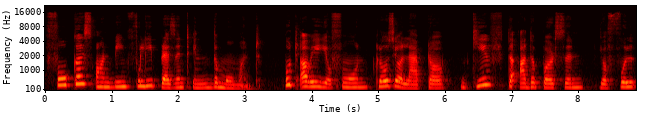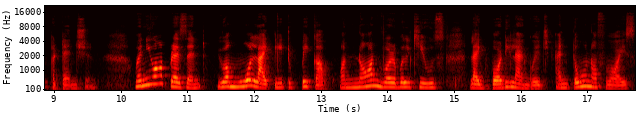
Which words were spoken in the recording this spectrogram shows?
focus on being fully present in the moment. Put away your phone, close your laptop, give the other person your full attention. When you are present, you are more likely to pick up on non-verbal cues like body language and tone of voice,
